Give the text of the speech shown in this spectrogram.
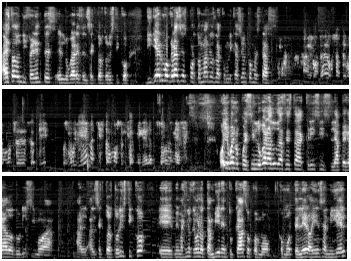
ha estado en diferentes eh, lugares del sector turístico. Guillermo, gracias por tomarnos la comunicación, ¿cómo estás? Al contrario, José Antonio, muchas gracias a ti. Pues muy bien, aquí estamos en San Miguel a tus órdenes. Oye, bueno, pues sin lugar a dudas esta crisis le ha pegado durísimo a, al, sector turístico. Eh, me imagino que, bueno, también en tu caso como, como hotelero ahí en San Miguel,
